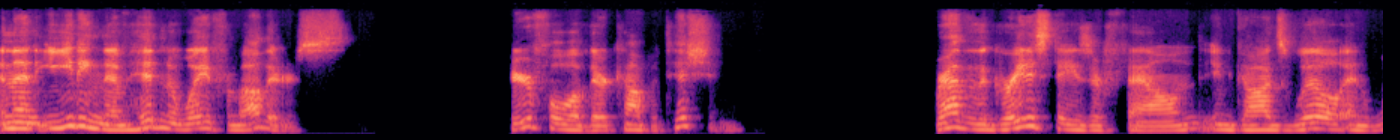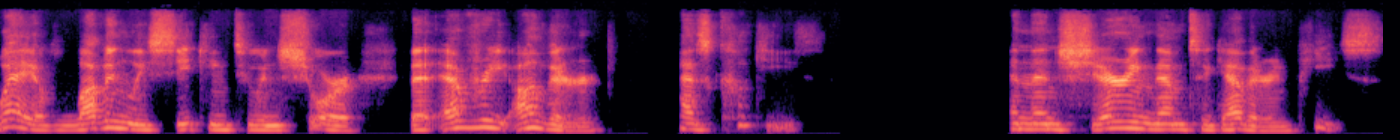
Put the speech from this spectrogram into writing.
and then eating them hidden away from others, fearful of their competition, Rather, the greatest days are found in God's will and way of lovingly seeking to ensure that every other has cookies and then sharing them together in peace.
